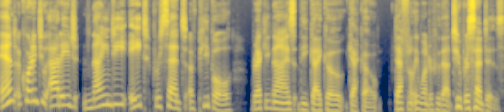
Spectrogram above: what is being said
And according to Ad Age, 98% of people recognize the Geico gecko. Definitely wonder who that 2% is.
